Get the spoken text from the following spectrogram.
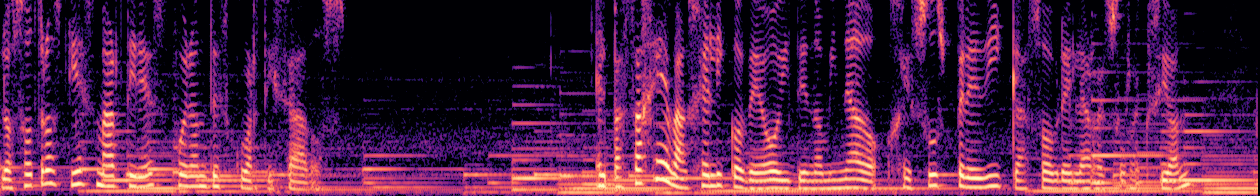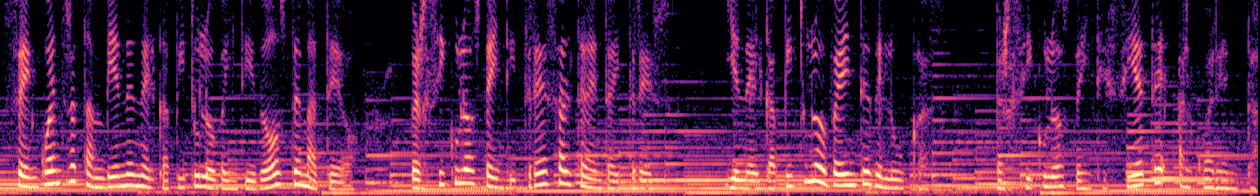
Los otros 10 mártires fueron descuartizados. El pasaje evangélico de hoy denominado Jesús predica sobre la resurrección se encuentra también en el capítulo 22 de Mateo versículos 23 al 33, y en el capítulo 20 de Lucas, versículos 27 al 40.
